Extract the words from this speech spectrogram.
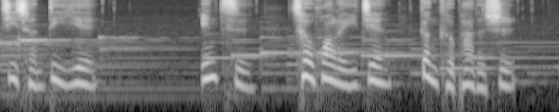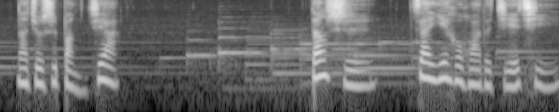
继承地业。因此，策划了一件更可怕的事，那就是绑架。当时在耶和华的节期，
